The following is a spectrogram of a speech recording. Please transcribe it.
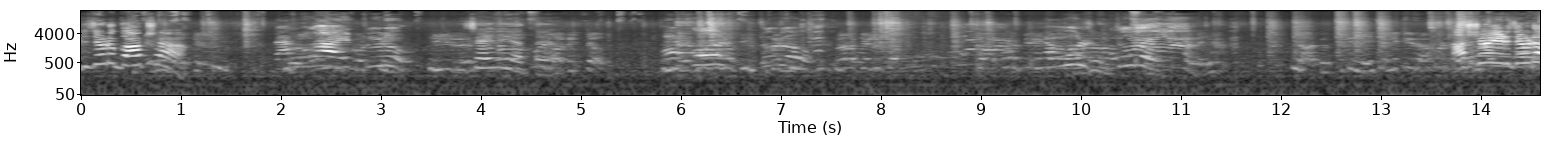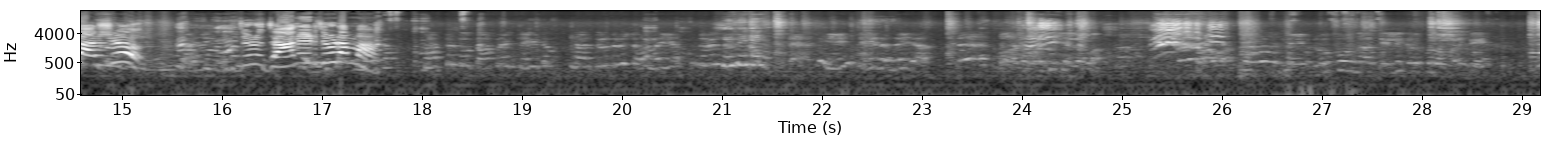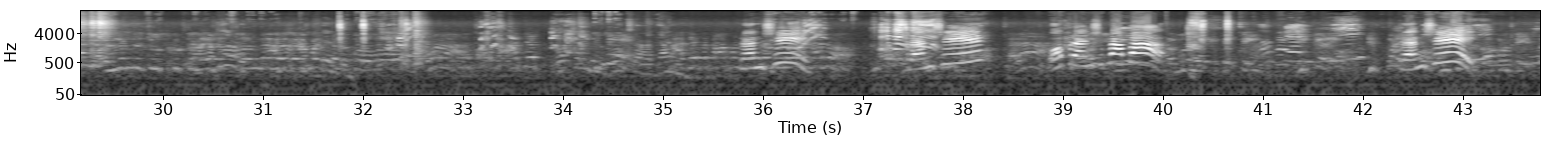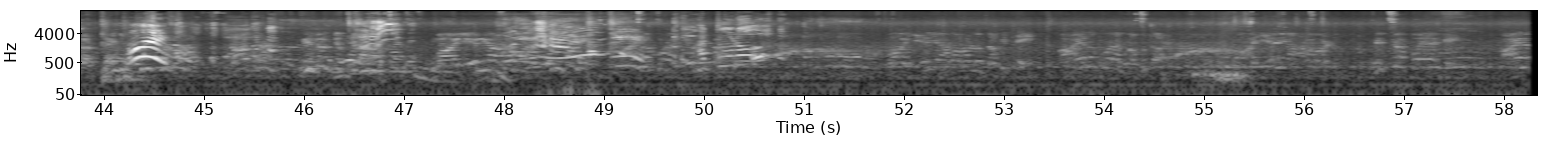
ఇటు చూడు గోక్ష. చేయి అశు ఇటు చూడు అశు. ఇటు చూడు జాను ఇటు చూడమ్మా. తల్లి కడుపులో పడితే తల్లిని చూసుకుంటున్నాడు. ఫ్రెండ్షి మా ఏరియా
